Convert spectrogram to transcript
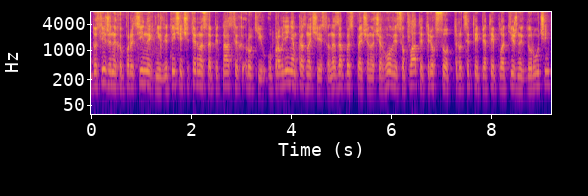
досліджених операційних днів 2014-2015 років управлінням казначейства не забезпечено черговість оплати 335 платіжних доручень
